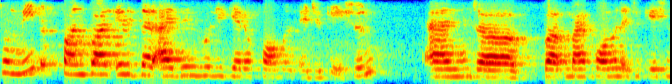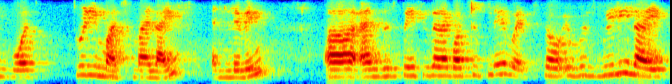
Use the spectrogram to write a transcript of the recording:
for me, the fun part is that I didn't really get a formal education, and uh, but my formal education was pretty much my life and living, uh, and the spaces that I got to play with. So it was really like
